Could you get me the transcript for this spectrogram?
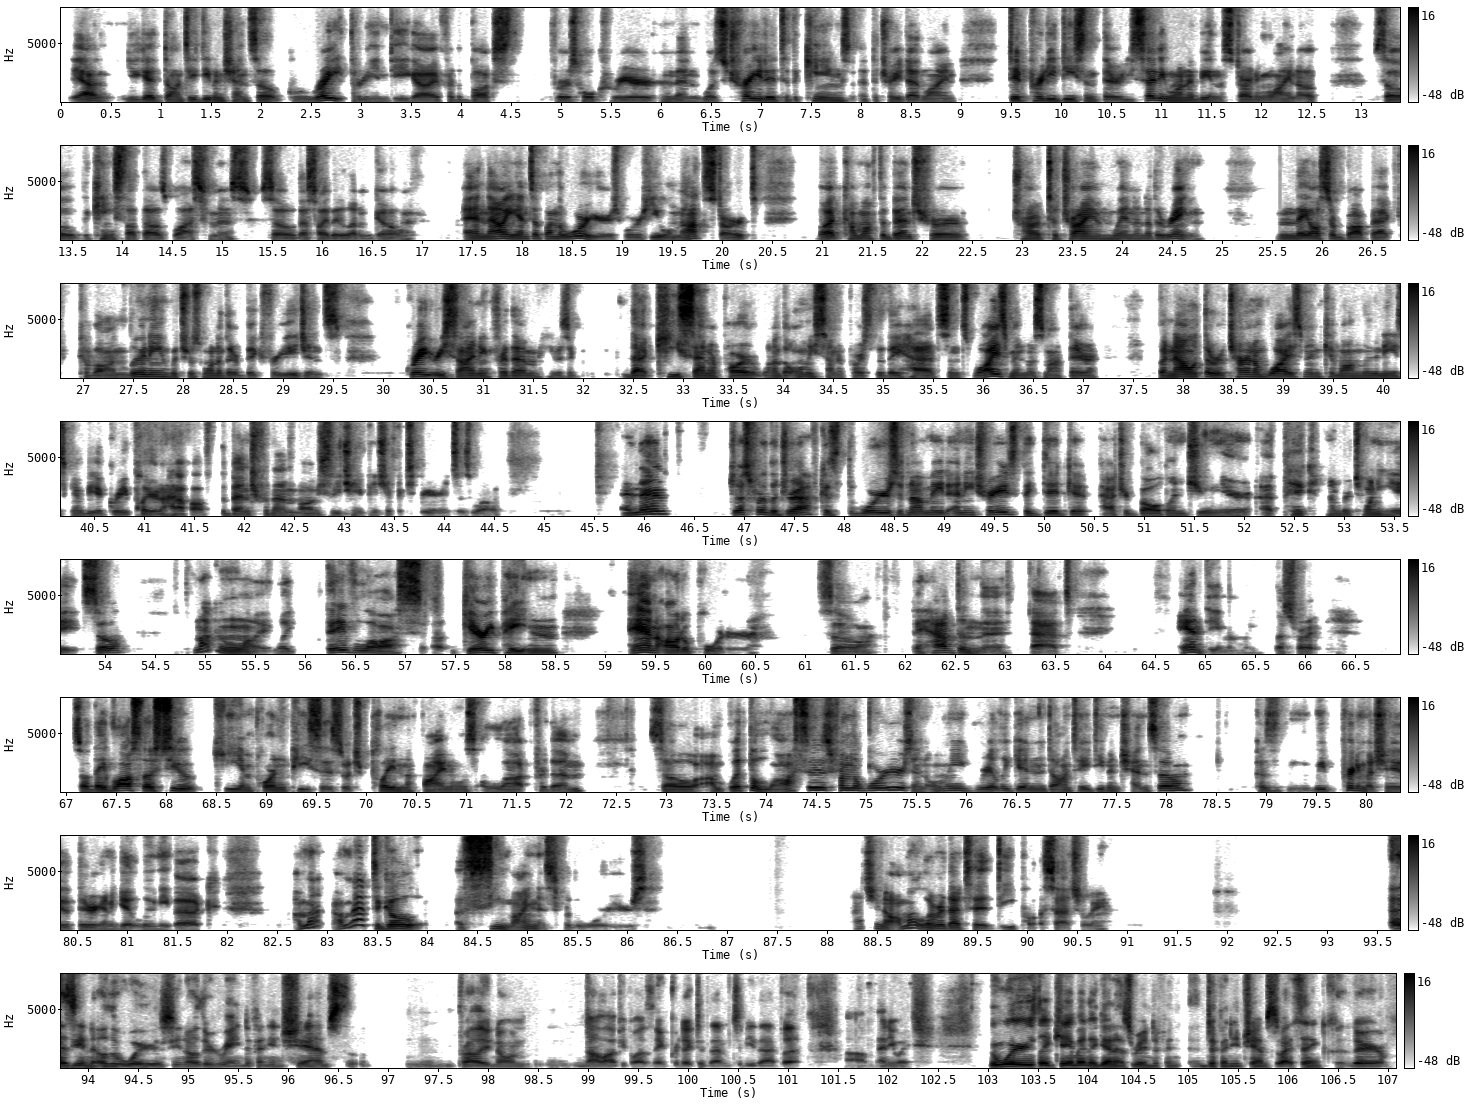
yeah, you get Donte DiVincenzo, great three and D guy for the Bucks for his whole career, and then was traded to the Kings at the trade deadline. Did pretty decent there. He said he wanted to be in the starting lineup, so the Kings thought that was blasphemous. So that's why they let him go. And now he ends up on the Warriors, where he will not start, but come off the bench for try to try and win another ring. And they also brought back Kevon Looney, which was one of their big free agents. Great re-signing for them. He was a that key center part, one of the only center parts that they had since Wiseman was not there. But now with the return of Wiseman, Kevon Looney is going to be a great player to have off the bench for them. Obviously, championship experience as well. And then just for the draft, because the Warriors have not made any trades, they did get Patrick Baldwin Jr. at pick number 28. So, I'm not going to lie, like they've lost uh, Gary Payton and Otto Porter. So they have done that. And Damion Lee. That's right. So they've lost those two key important pieces, which played in the finals a lot for them. So um, with the losses from the Warriors and only really getting Donte DiVincenzo, because we pretty much knew that they were going to get Looney back. I'm not. I'm not to go a C minus for the Warriors. Actually, no. I'm gonna lower that to a D plus. Actually. As you know, the Warriors, you know, they're reigning defending champs. Probably no one, not a lot of people, I think, predicted them to be that. But um, anyway, the Warriors like came in again as reigning defend, defending champs. So I think their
